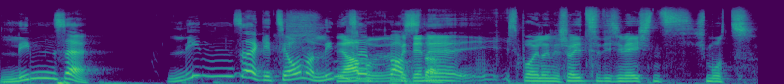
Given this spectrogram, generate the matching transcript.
Linsen. Linsen gibt es ja auch noch, Ja, aber bei Linsenpasta. denen äh, spoilern ich schon jetzt, die sind meistens Schmutz.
